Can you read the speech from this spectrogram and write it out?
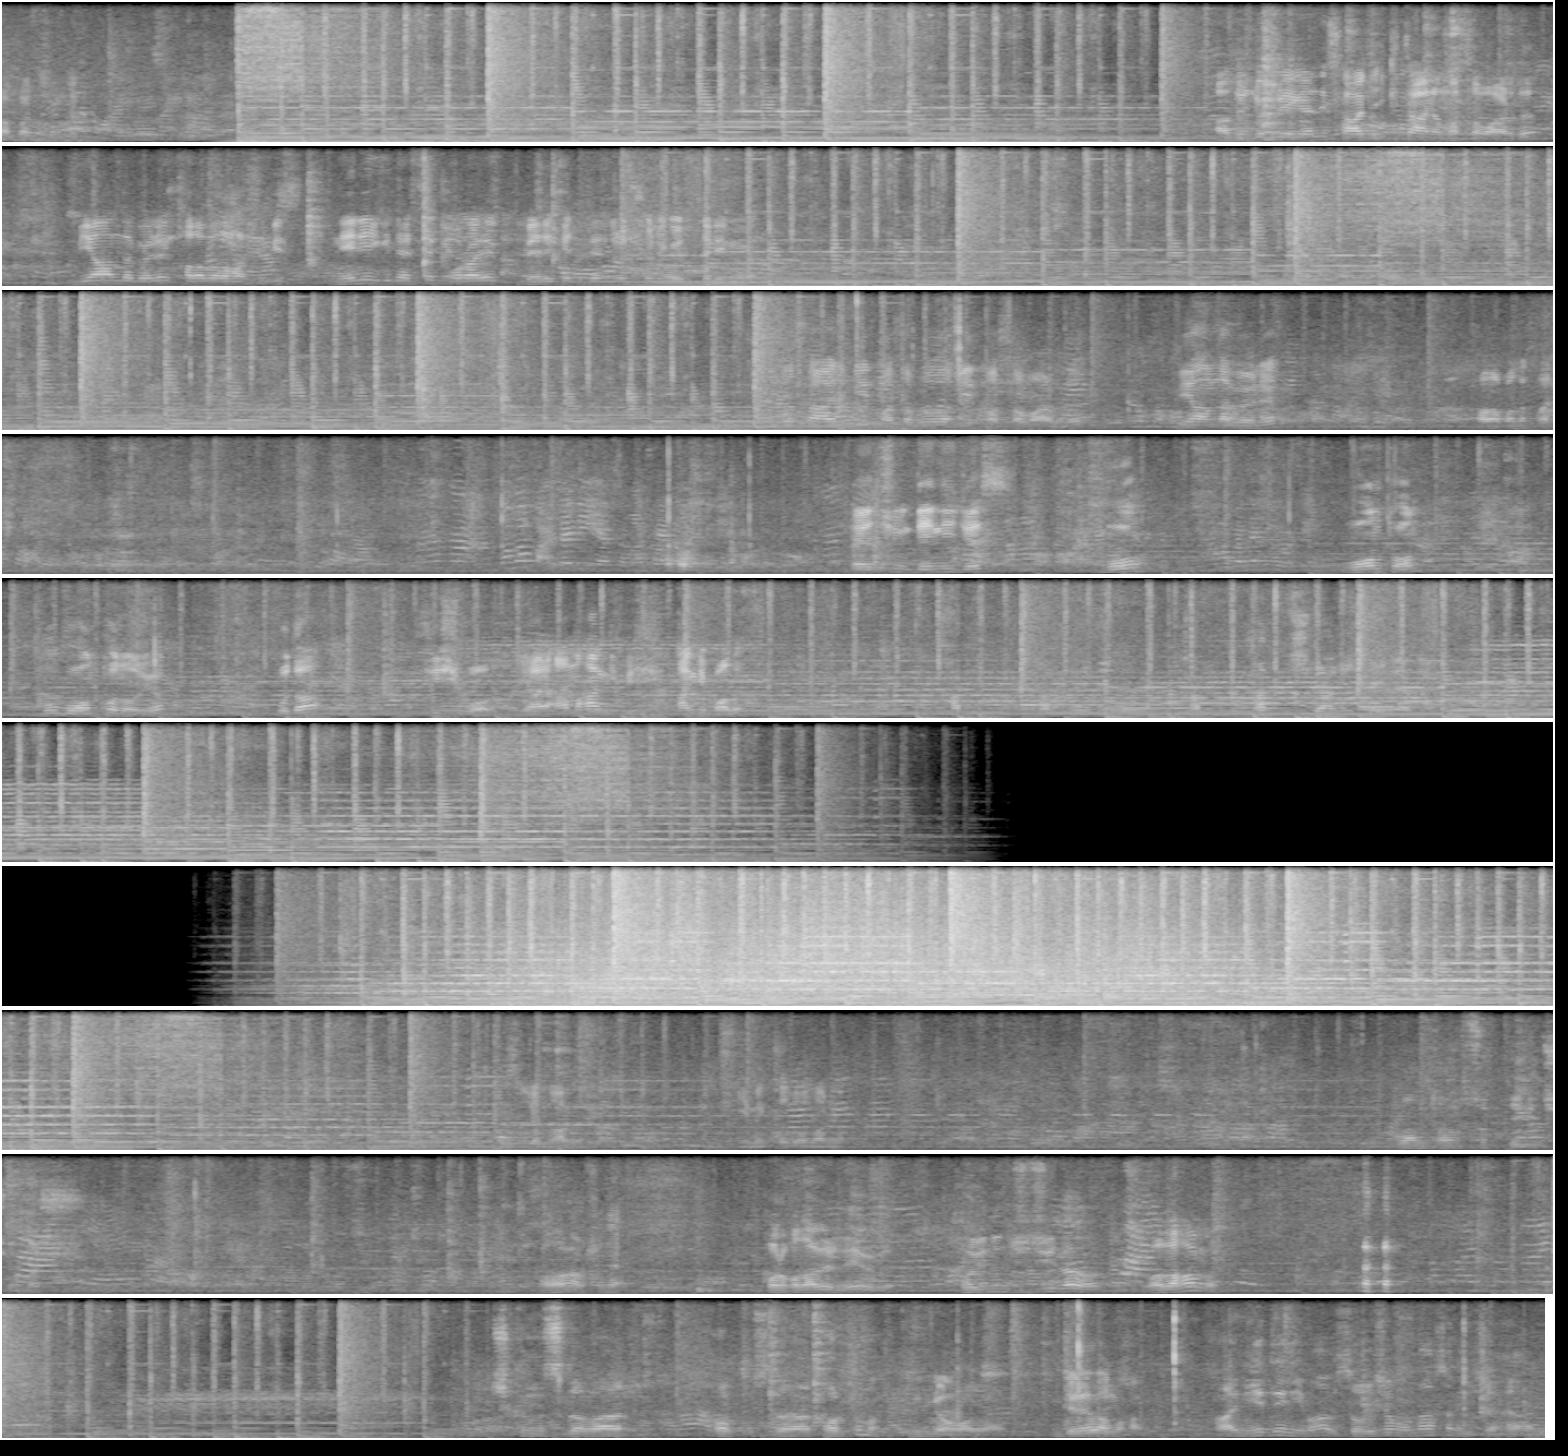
Kapat şimdi. Az önce buraya geldik sadece iki tane masa vardı. Bir anda böyle kalabalıklaştı. Biz nereye gidersek orayı bereketlendiriyoruz. Şöyle göstereyim hemen. Masa, burada da bir masa vardı. Bir anda böyle kalabalıklaştı. Evet şimdi deneyeceğiz. Bu wonton. Bu wonton oluyor. Bu da fish ball. Yani ama hangi fish? Hangi balık? Kat, Wonton soup diye geçiyormuş. Tamam şimdi kork olabilir değil mi? Koyunun cücüğü la o. Vallahi mı? Çıkınlısı da var. Korklusu da var. Korktu mu? Bilmiyorum vallahi. Dene bak bakalım. Hayır niye deneyeyim abi? Soracağım ondan sonra yiyeceğim yani.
